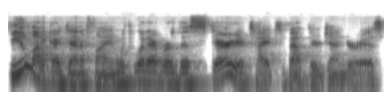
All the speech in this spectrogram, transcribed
feel like identifying with whatever the stereotypes about their gender is.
